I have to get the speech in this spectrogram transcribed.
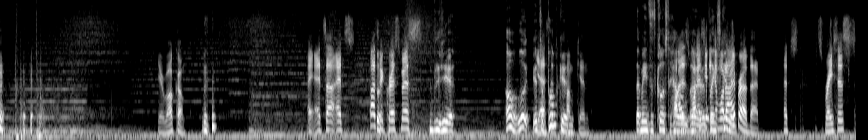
You're welcome. hey, it's uh, it's about to be Christmas. yeah. Oh, look! It's Yes, a pumpkin. pumpkin. That means it's close to Why Halloween. is, why uh, is he have one eyebrow then? That's that's racist.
